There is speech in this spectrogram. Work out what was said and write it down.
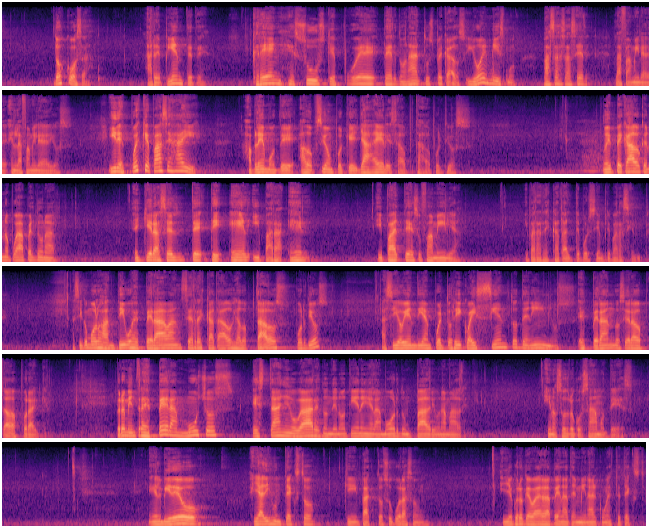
dos cosas. Arrepiéntete, cree en Jesús que puede perdonar tus pecados y hoy mismo pasas a ser la familia en la familia de Dios. Y después que pases ahí, hablemos de adopción porque ya eres adoptado por Dios. No hay pecado que Él no pueda perdonar. Él quiere hacerte de Él y para Él y parte de su familia y para rescatarte por siempre y para siempre. Así como los antiguos esperaban ser rescatados y adoptados por Dios, así hoy en día en Puerto Rico hay cientos de niños esperando ser adoptados por alguien. Pero mientras esperan, muchos están en hogares donde no tienen el amor de un padre y una madre. Y nosotros gozamos de eso. En el video, ella dijo un texto que impactó su corazón. Y yo creo que vale la pena terminar con este texto.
